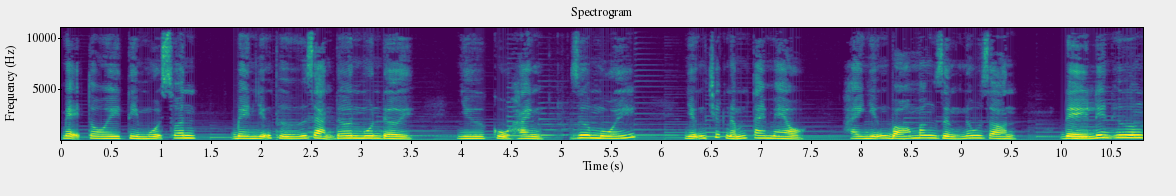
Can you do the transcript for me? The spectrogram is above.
Mẹ tôi tìm mùa xuân bên những thứ giản đơn muôn đời như củ hành, dưa muối, những chiếc nấm tai mèo hay những bó măng rừng nâu giòn để lên hương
